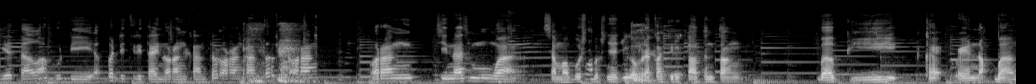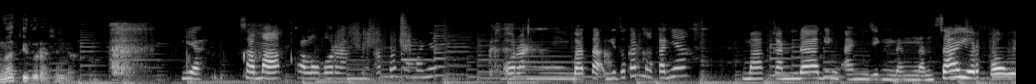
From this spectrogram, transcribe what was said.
iya tahu aku di apa diceritain orang kantor orang kantor kan orang orang Cina semua sama bos-bosnya juga Iya. mereka cerita tentang babi kayak enak banget itu rasanya sama kalau orang apa namanya orang Batak gitu kan makannya makan daging anjing dengan sayur kalau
